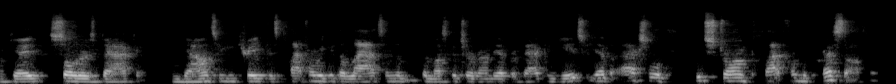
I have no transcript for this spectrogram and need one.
Okay, shoulders back and down, so you can create this platform. We get the lats and the, the musculature around the upper back engaged. So you have actual good, strong platform to press off of.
